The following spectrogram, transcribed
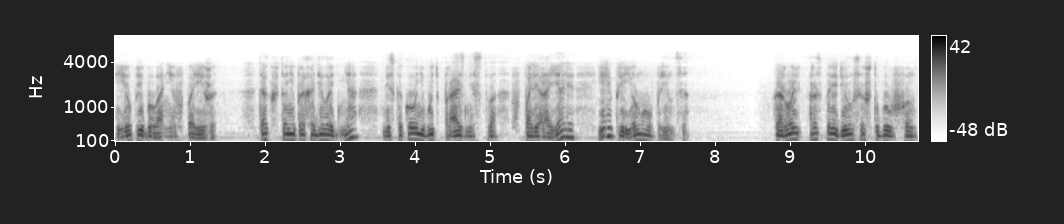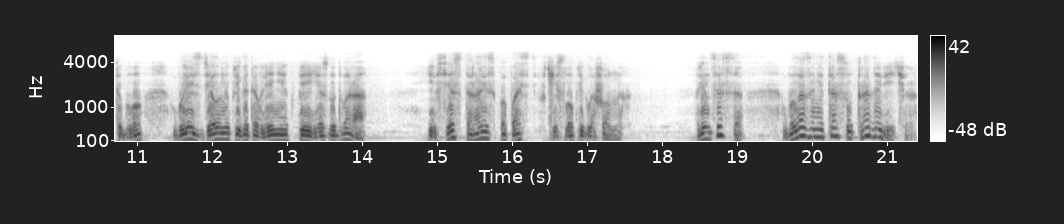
ее пребывание в Париже так что не проходило дня без какого-нибудь празднества в поле-рояле или приема у принца. Король распорядился, чтобы в Фонтебло были сделаны приготовления к переезду двора, и все старались попасть в число приглашенных. Принцесса была занята с утра до вечера.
